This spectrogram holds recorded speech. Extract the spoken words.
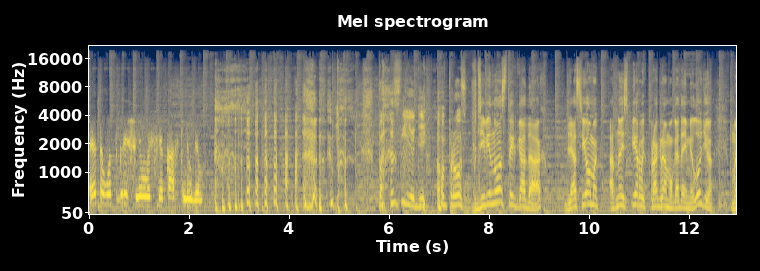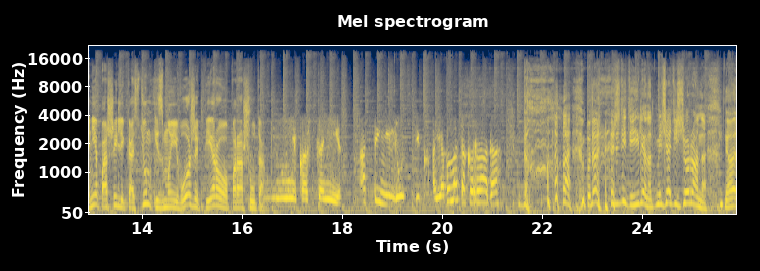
Это вот грешим, мы все каски любим. Последний вопрос. В 90-х годах для съемок одной из первых программ «Угадай мелодию» мне пошили костюм из моего же первого парашюта. Мне кажется, нет. А ты не летчик. А я была так рада. Подождите, Елена, отмечать еще рано. Э,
